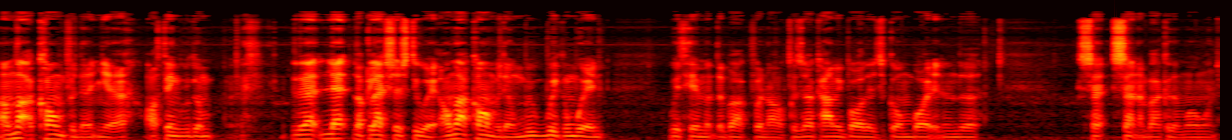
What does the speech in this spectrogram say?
I'm not confident, yeah. I think we can. Let, let look. Let's just do it. I'm not confident we, we can win with him at the back for now because I can't be bothered to go and it in the centre back at the moment.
